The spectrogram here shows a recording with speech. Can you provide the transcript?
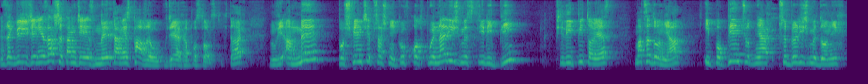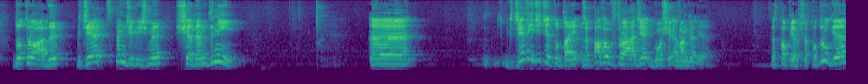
więc jak widzicie, nie zawsze tam, gdzie jest my, tam jest Paweł w dziejach apostolskich, tak? Mówi, a my po święcie prześników odpłynęliśmy z Filipi. Filipi to jest Macedonia i po pięciu dniach przybyliśmy do nich, do Troady gdzie spędziliśmy 7 dni. Eee, gdzie widzicie tutaj, że Paweł w Troadzie głosi Ewangelię? To jest po pierwsze. Po drugie,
